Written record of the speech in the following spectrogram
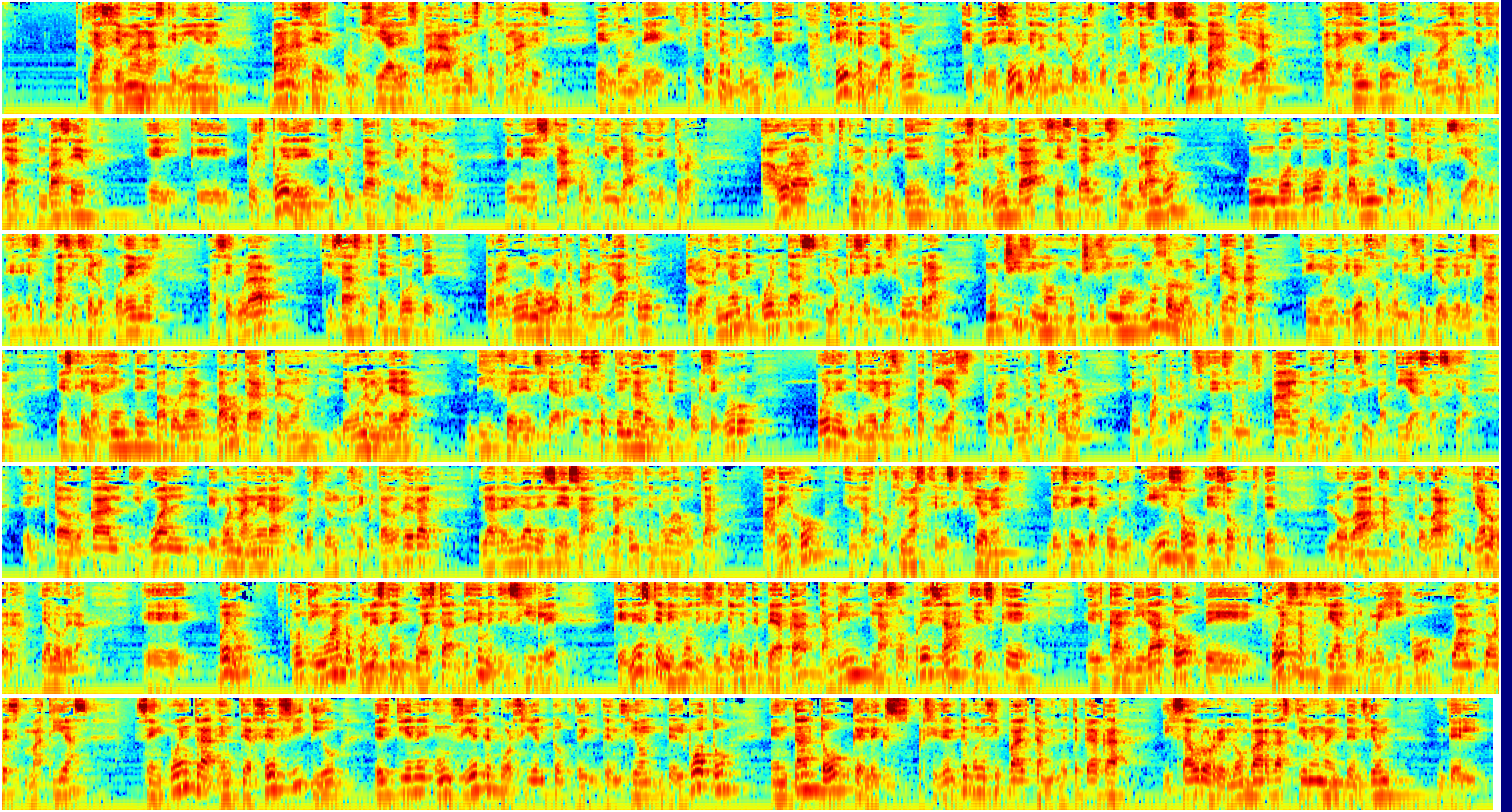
las semanas que vienen van a ser cruciales para ambos personajes, en donde, si usted me lo permite, aquel candidato que presente las mejores propuestas, que sepa llegar a la gente con más intensidad, va a ser el que pues puede resultar triunfador en esta contienda electoral. Ahora, si usted me lo permite, más que nunca se está vislumbrando un voto totalmente diferenciado. E, eso casi se lo podemos asegurar. Quizás usted vote por alguno u otro candidato, pero a final de cuentas lo que se vislumbra muchísimo, muchísimo, no solo en Tepeaca, sino en diversos municipios del estado, es que la gente va a volar, va a votar, perdón, de una manera diferenciada. Eso téngalo usted por seguro. Pueden tener las simpatías por alguna persona en cuanto a la presidencia municipal, pueden tener simpatías hacia el diputado local, igual, de igual manera en cuestión a diputado federal. La realidad es esa, la gente no va a votar parejo en las próximas elecciones del 6 de julio. Y eso, eso usted lo va a comprobar, ya lo verá, ya lo verá. Eh, bueno, Continuando con esta encuesta, déjeme decirle que en este mismo distrito de Tepeaca también la sorpresa es que el candidato de Fuerza Social por México, Juan Flores Matías, se encuentra en tercer sitio. Él tiene un 7% de intención del voto, en tanto que el expresidente municipal, también de Tepeaca, Isauro Rendón Vargas, tiene una intención del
